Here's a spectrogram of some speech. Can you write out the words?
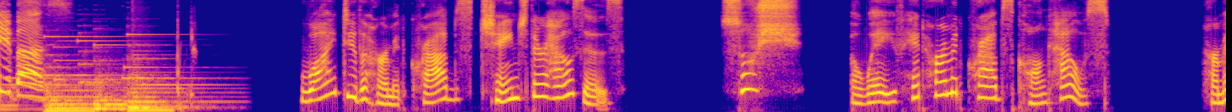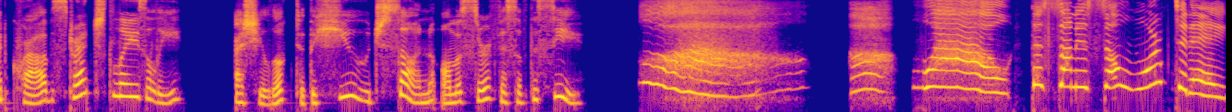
Baby Bus! Why do the hermit crabs change their houses? Swoosh! A wave hit Hermit Crab's conch house. Hermit Crab stretched lazily as she looked at the huge sun on the surface of the sea. Ah! wow! The sun is so warm today.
